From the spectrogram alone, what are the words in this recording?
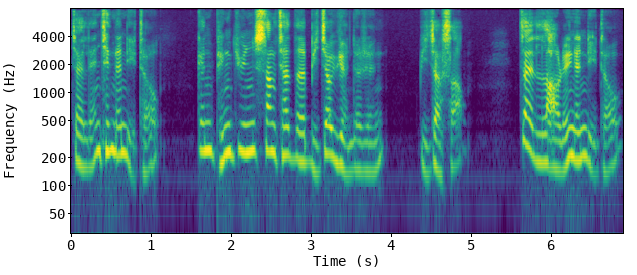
在年轻人里头，跟平均相差的比较远的人比较少；在老年人里头，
